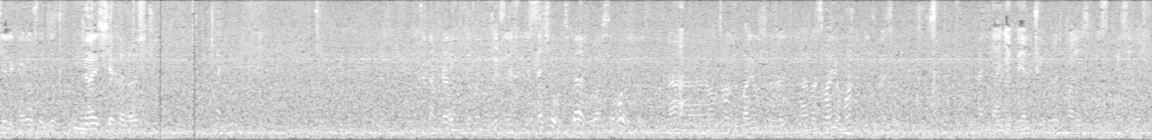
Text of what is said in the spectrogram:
Качели хорошие детки. Ну, вообще хороший. Что там рядом с тобой мужик? А что, у тебя же у вас с собой? Да, он просто заболелся уже. Оно свое можно пить спросил. Да, нет, я чуть вроде полез, просто красиво очень.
